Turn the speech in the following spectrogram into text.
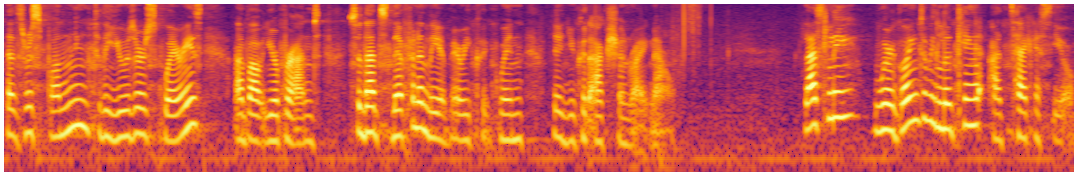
that's responding to the user's queries about your brand. So that's definitely a very quick win that you could action right now. Lastly, we're going to be looking at tech SEO.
